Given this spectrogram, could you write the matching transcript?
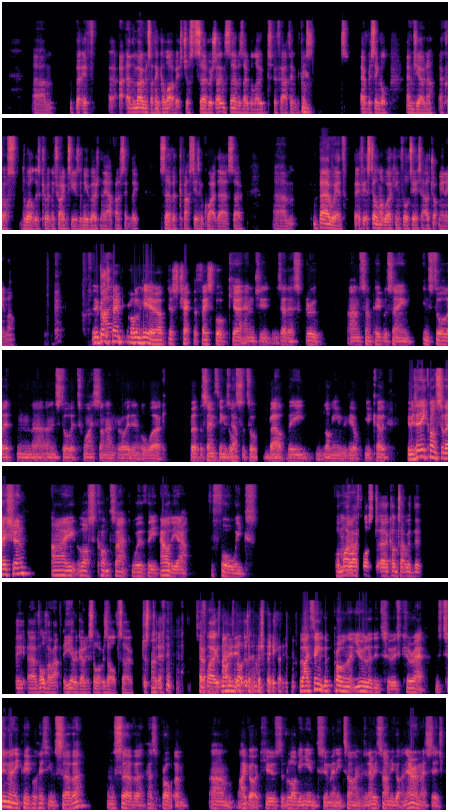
Um, but if uh, at the moment, I think a lot of it's just server issue. I think the server's overloaded. To be fair, I think because every single MG owner across the world is currently trying to use the new version of the app. and I just think the server capacity isn't quite there. So um, bear with. But if it's still not working in 48 hours, drop me an email. We've got the same problem here. I've just checked the Facebook uh, MGZS group. Um, some people are saying install it and uh, uninstall it twice on Android and it will work. But the same thing is Yeah. also talking about the logging with your, your code. If it's any consolation, I lost contact with the Audi app for four weeks. Well, my Yeah. wife lost uh, contact with the the uh, Volvo app a year ago, and it's still not resolved. So just Okay. FYI, it's not, it's not just MG. But I think the problem that you alluded to is correct. There's too many people hitting the server, and the server has a problem. Um, I got accused of logging in too many times, and every time you got an error message,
